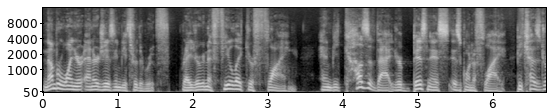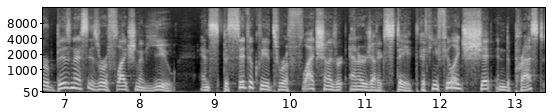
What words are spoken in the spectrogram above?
Number one, your energy is going to be through the roof, right? You're going to feel like you're flying." And because of that, your business is going to fly because your business is a reflection of you. And specifically, it's a reflection of your energetic state. If you feel like shit and depressed,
